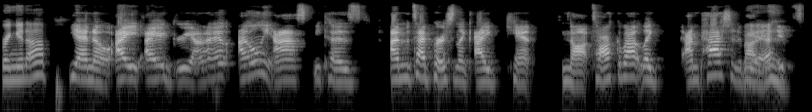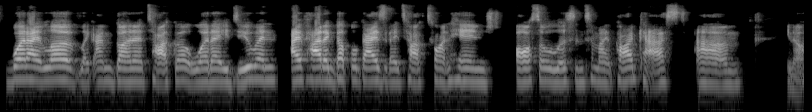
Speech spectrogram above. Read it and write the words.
bring it up. Yeah, no, I I agree. I I only ask because I'm the type person like I can't not talk about like I'm passionate about yeah. it. It's what I love. Like I'm gonna talk about what I do. And I've had a couple guys that I talked to on Hinge also listen to my podcast. Um, you know,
